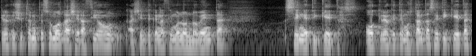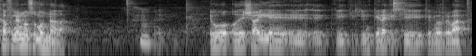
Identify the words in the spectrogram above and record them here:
creo que xustamente somos da xeración a xente que nacimos nos 90 sen etiquetas ou creo que temos tantas etiquetas que ao final non somos nada hmm. Eh, eu o deixo aí e, eh, e, eh, e, que, que, quera que, que, que me o rebate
